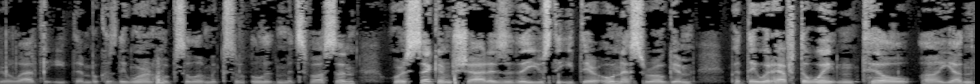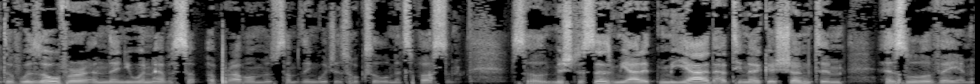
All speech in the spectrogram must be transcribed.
you're allowed to eat them because they weren't huksal mitzvasan. Or a second shot is that they used to eat their own esrogim, but they would have to wait until uh, Yantov was over, and then you wouldn't have a, a problem of something which is huksal mitzvasan. So Mishnah says, miyad miyad shomtim es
